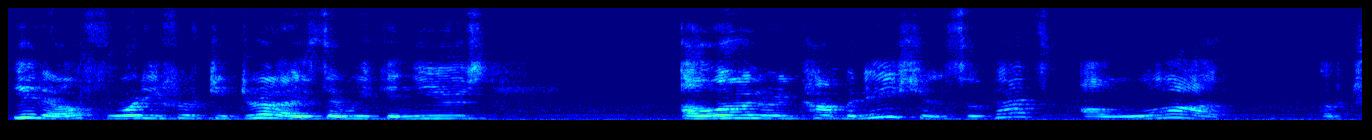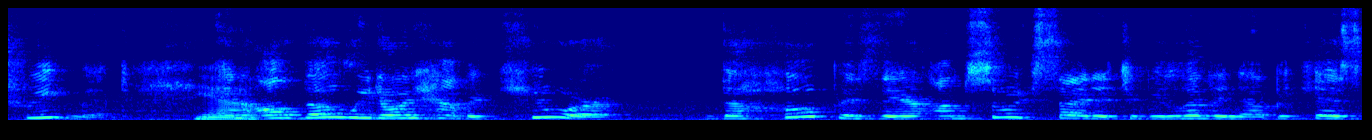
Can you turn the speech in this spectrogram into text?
you know 40 50 drugs that we can use alone or in combination. So that's a lot of treatment. Yeah. and although we don't have a cure the hope is there. I'm so excited to be living now because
